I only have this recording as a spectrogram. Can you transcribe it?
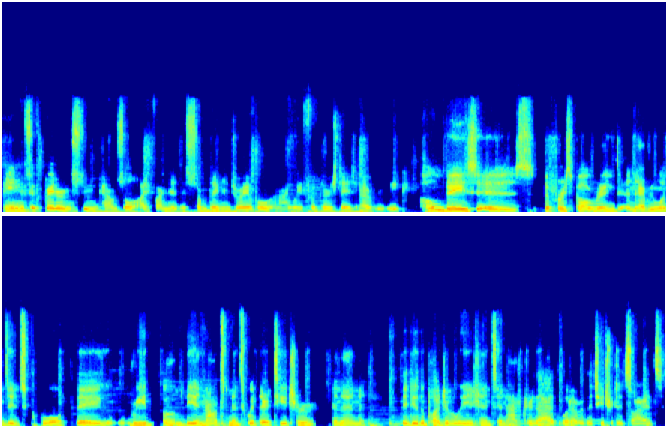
Being a sixth grader in student council, I find it is something enjoyable and I wait for Thursdays every week. Home base is the first bell ringed and everyone's in school. They read um, the announcements with their teacher and then they do the pledge of allegiance and after that whatever the teacher decides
